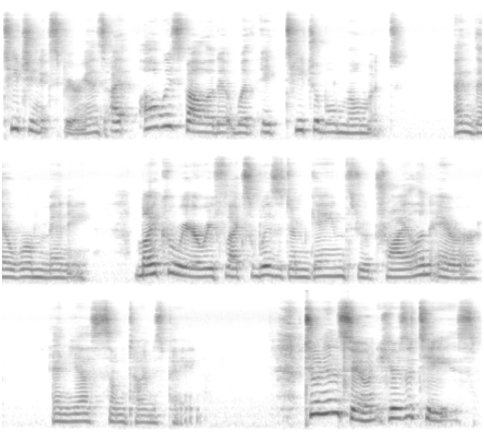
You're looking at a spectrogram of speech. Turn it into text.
teaching experience, I always followed it with a teachable moment, and there were many. My career reflects wisdom gained through trial and error, and yes, sometimes pain. Tune in soon. Here's a tease.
